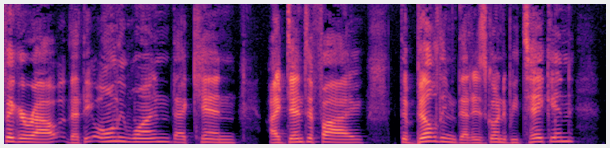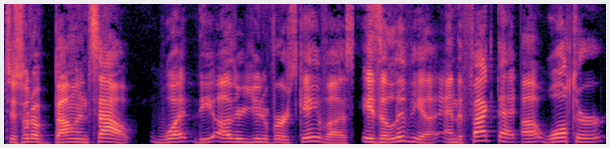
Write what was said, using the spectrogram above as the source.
figure out that the only one that can identify the building that is going to be taken to sort of balance out what the other universe gave us is Olivia. And the fact that uh, Walter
